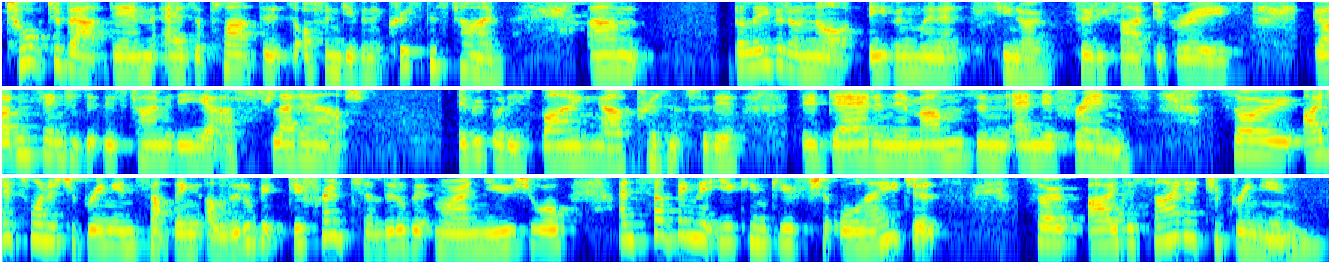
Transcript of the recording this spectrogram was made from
talked about them as a plant that's often given at Christmas time. Um, believe it or not, even when it's you know 35 degrees, garden centres at this time of the year are flat out. Everybody's buying uh, presents for their their dad and their mums and, and their friends. So I just wanted to bring in something a little bit different, a little bit more unusual, and something that you can give to all ages. So I decided to bring in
